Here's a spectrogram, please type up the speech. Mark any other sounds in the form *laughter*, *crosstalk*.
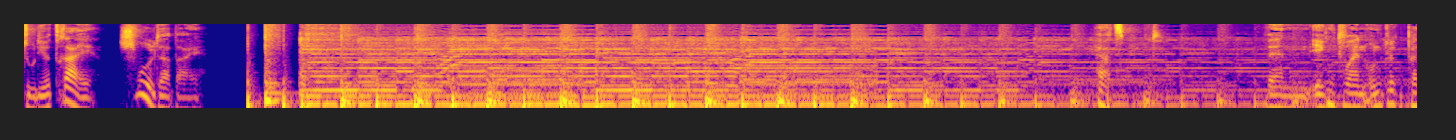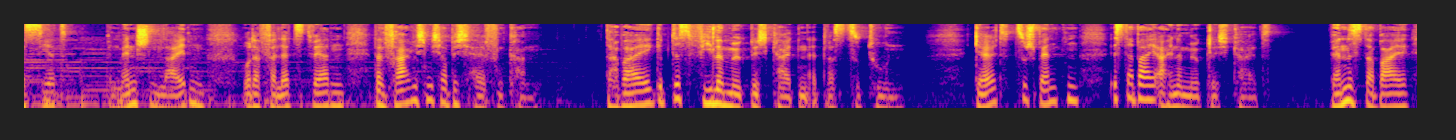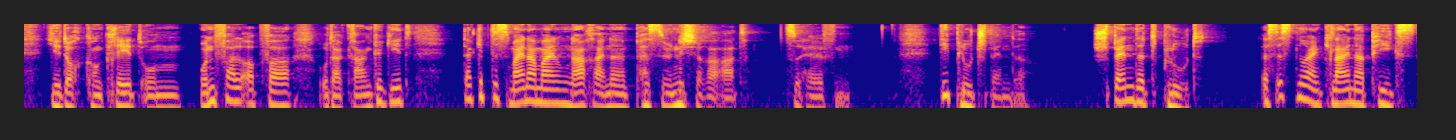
Studio 3 Schwul dabei. Herzblut. Wenn irgendwo ein Unglück passiert, wenn Menschen leiden oder verletzt werden, dann frage ich mich, ob ich helfen kann. Dabei gibt es viele Möglichkeiten, etwas zu tun. Geld zu spenden ist dabei eine Möglichkeit. Wenn es dabei jedoch konkret um Unfallopfer oder Kranke geht, da gibt es meiner Meinung nach eine persönlichere Art zu helfen. Die Blutspende. Spendet Blut. Es ist nur ein kleiner Pieks,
